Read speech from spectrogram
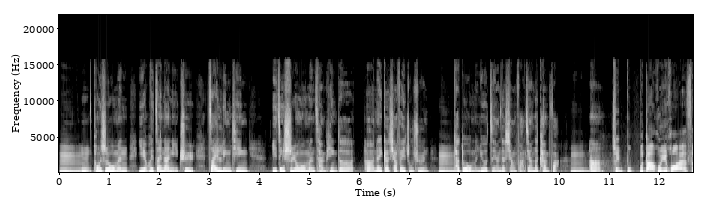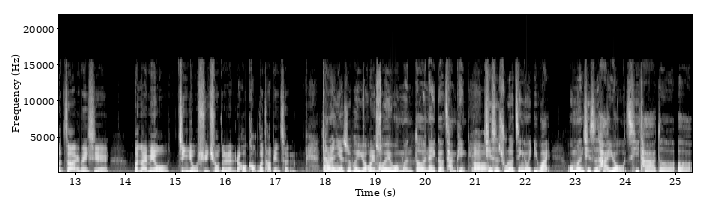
嗯嗯，同时我们也会在那里去再聆听已经使用我们产品的呃那个消费族群，嗯，他对我们又有怎样的想法、怎样的看法？嗯啊，所以不不大会花 effort 在那些。本来没有精油需求的人，然后 convert 它变成，当然也是会有，所以我们的那个产品，其实除了精油以外，我们其实还有其他的呃，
